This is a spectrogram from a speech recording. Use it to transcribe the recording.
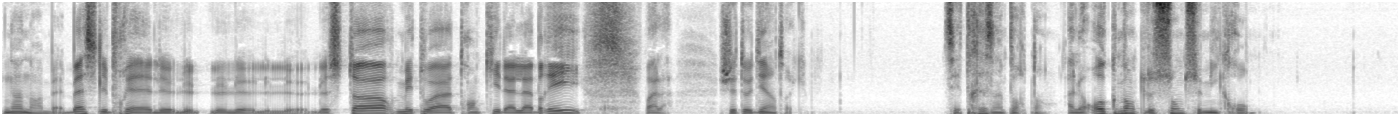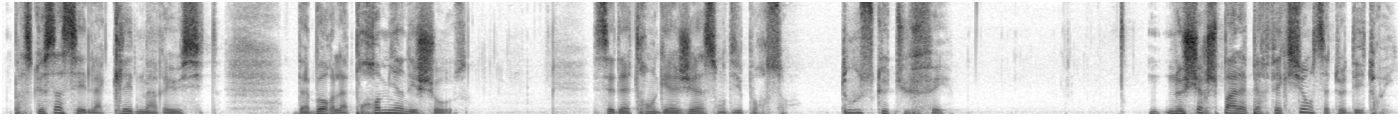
non, non, ba- baisse les le- le store, mets-toi tranquille à l'abri. Voilà, je vais te dire un truc. C'est très important. Alors, augmente le son de ce micro, parce que ça, c'est la clé de ma réussite. D'abord, la première des choses, c'est d'être engagé à 110%. Tout ce que tu fais, ne cherche pas la perfection, ça te détruit.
